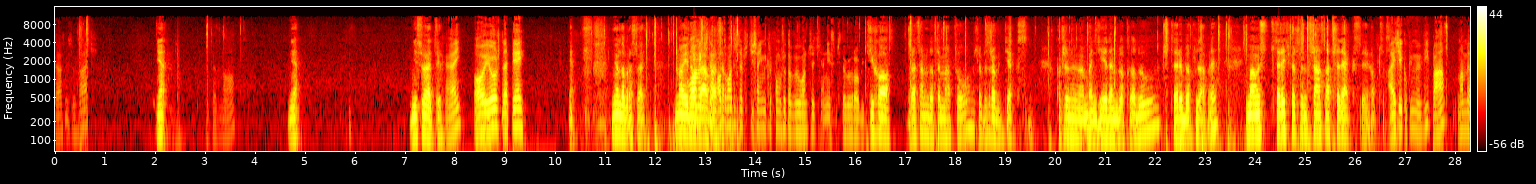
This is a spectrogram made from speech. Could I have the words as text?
Teraz mnie słychać? Nie, Na pewno. nie. Nie słychać cię. Czekaj. O, już lepiej. Nie, dobra, słuchaj. No i Mam dobra, jakieś tam wracam. automatyczne przyciszanie mikrofonu, muszę to wyłączyć. Ja nie chcę się tego robić. Cicho, wracamy do tematu, żeby zrobić diaksy. Potrzebny nam będzie jeden blok lodu, cztery bloki lawy mamy 40% szans na 3 diaksy. Hopsas. A jeżeli kupimy VIPa, mamy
